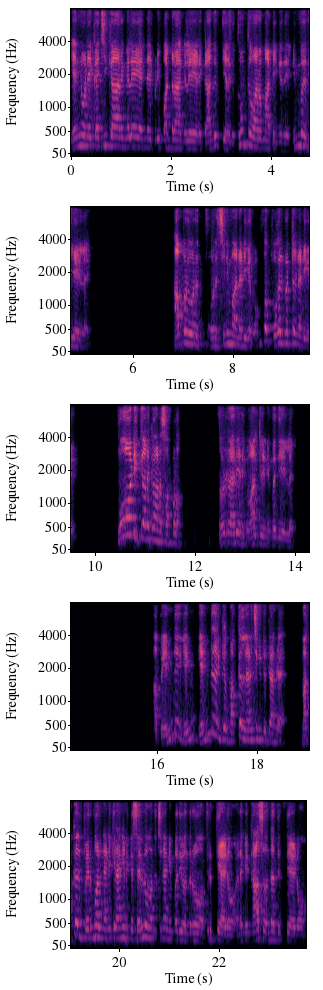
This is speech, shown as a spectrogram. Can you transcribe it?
என்னுடைய கட்சிக்காரங்களே என்ன இப்படி பண்றாங்களே எனக்கு அதிருப்தி எனக்கு தூக்கம் வர மாட்டேங்குது நிம்மதியே இல்லை. அப்புறம் ஒரு ஒரு சினிமா நடிகர் ரொம்ப புகழ்பெற்ற நடிகர். கோடிக்கணக்கான சம்பளம். சொல்றாரு எனக்கு வாழ்க்கையில நிம்மதியே இல்லை. அப்ப என்ன எங்- என்ன இங்க மக்கள் நினைச்சுக்கிட்டு இருக்காங்க? மக்கள் பெரும்பாலும் நினைக்கிறாங்க எனக்கு செல்வம் வந்துச்சுன்னா நிம்மதி வந்துரும் திருப்தி ஆயிடும். எனக்கு காசு வந்தா திருப்தி ஆயிடும்.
